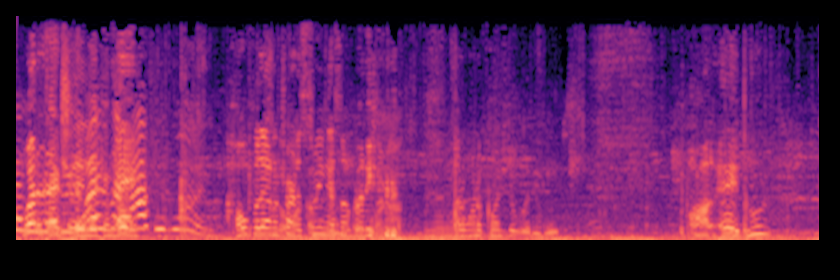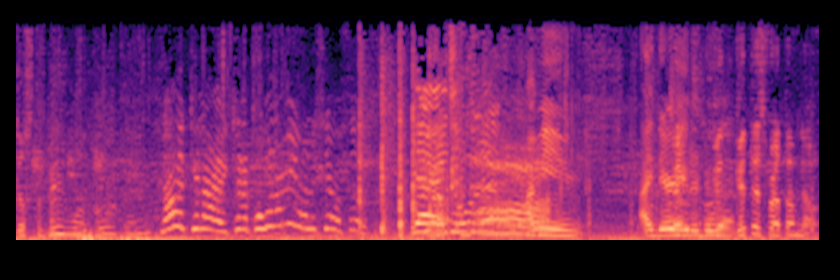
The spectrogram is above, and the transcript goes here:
have What did It's I actually do? Why looking is there bad. half of one? Hopefully I don't try to swing at somebody. I don't want to punch nobody, dude. Oh, hey, dude. Just the big one, bro. No, can I can I put one on me? I want to see how it feels. Yeah, Yeah. do it. I mean, I dare Hey, you to do get, that. get this for a thumbnail.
